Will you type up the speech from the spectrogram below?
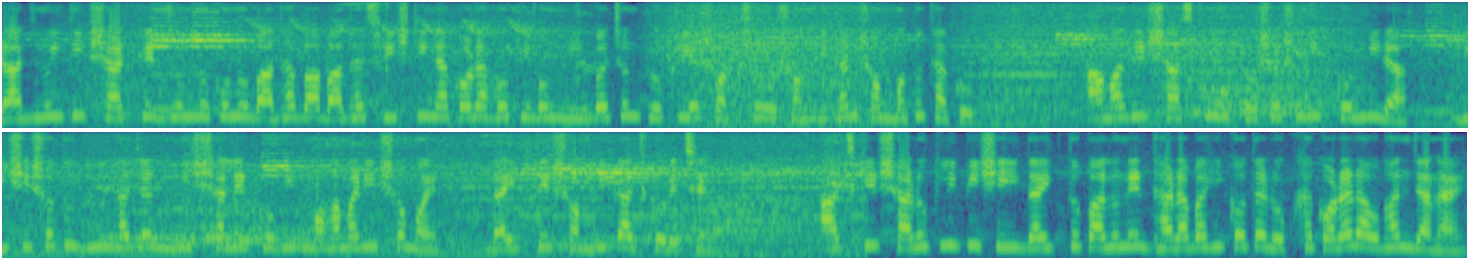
রাজনৈতিক স্বার্থের জন্য কোনো বাধা বা বাধা সৃষ্টি না করা হোক এবং নির্বাচন প্রক্রিয়া স্বচ্ছ ও সংবিধান সম্মত থাকুক। আমাদের স্বাস্থ্য ও প্রশাসনিক কর্মীরা, বিশেষত দুই হাজার উনিশ সালের কোভিড মহামারীর সময়, দায়িত্বের সঙ্গে কাজ করেছেন। আজকের স্মারকলিপি সেই দায়িত্ব পালনের ধারাবাহিকতা রক্ষা করার আহ্বান জানায়।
